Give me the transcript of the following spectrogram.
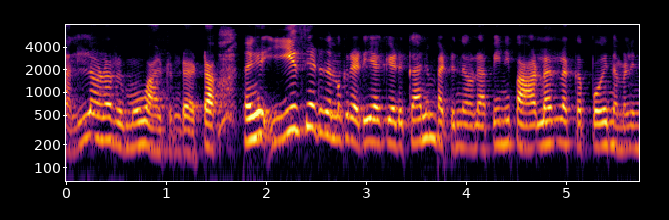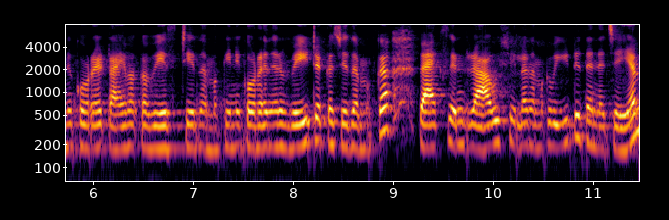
നല്ലോണം റിമൂവ് ആയിട്ടുണ്ട് കേട്ടോ. ഭയങ്കര ഈസി ആയിട്ട് നമുക്ക് റെഡിയാക്കി എടുക്കാനും പറ്റുന്നുള്ളൂ അപ്പോൾ ഇനി പാർലറിലൊക്കെ പോയി നമ്മൾ ഇനി കുറേ ടൈമൊക്കെ വേസ്റ്റ് ചെയ്ത് നമുക്ക് ഇനി കുറേ നേരം വെയിറ്റ് ഒക്കെ ചെയ്ത് നമുക്ക് വാക്സിന്റെ ആവശ്യമില്ല. നമുക്ക് വീട്ടിൽ തന്നെ ചെയ്യാം.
